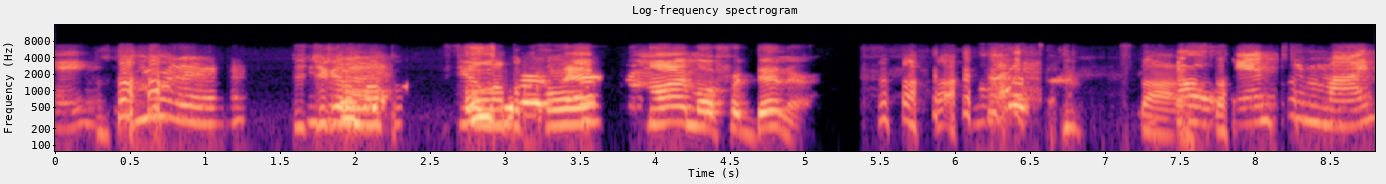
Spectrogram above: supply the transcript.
Guy. You were there. Did you get a lump? Did you who's lump of coal? Aunt Jemima for dinner? What? Stop. Oh, stop. Aunt Jemima?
